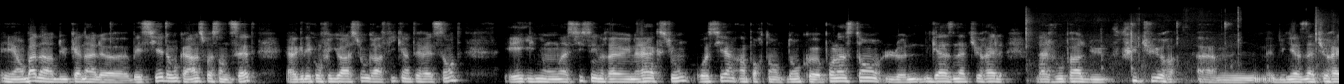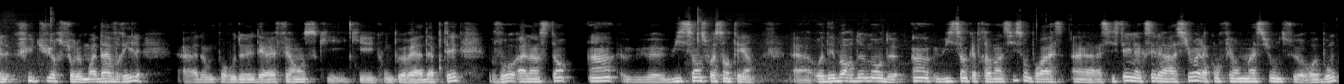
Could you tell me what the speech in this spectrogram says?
et en bas du canal baissier, donc à 1,67, avec des configurations graphiques intéressantes et on assiste à une, réaction haussière importante. Donc euh, pour l'instant, le gaz naturel, là je vous parle du futur, euh, du gaz naturel futur sur le mois d'avril, euh, donc pour vous donner des références qui, qu'on peut réadapter, vaut à l'instant 1,861. Euh, au débordement de 1,886, on pourra assister à une accélération et la confirmation de ce rebond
